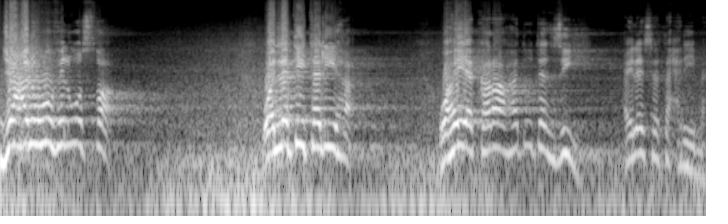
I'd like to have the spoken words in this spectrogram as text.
جعله في الوسطى والتي تليها. وهي كراهة تنزيه أي ليس تحريما.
